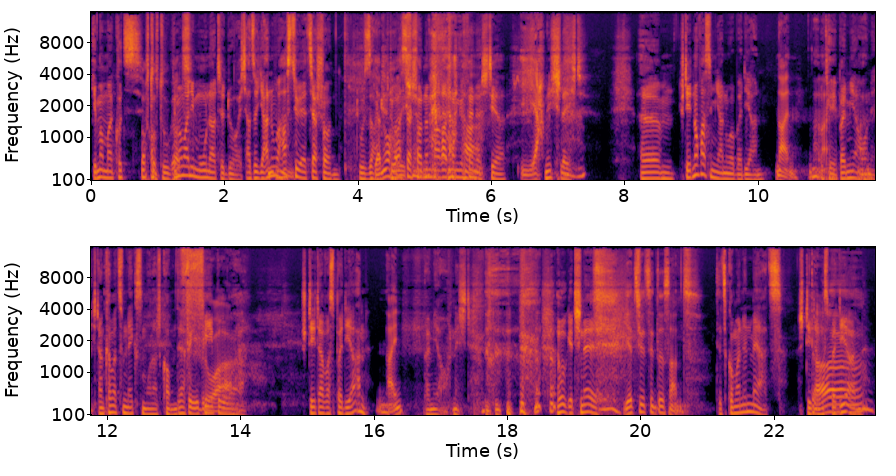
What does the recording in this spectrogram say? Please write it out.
Gehen wir mal kurz, doch, doch, du gehen wir mal die Monate durch. Also Januar mhm. hast du jetzt ja schon. Du sagst, Januar du hast ja schon einen Marathon gefinisht hier. Ja. Nicht schlecht. Ähm, steht noch was im Januar bei dir an? Nein. nein okay, nein, bei mir auch nicht. Dann können wir zum nächsten Monat kommen. Der Februar. Februar. Steht da was bei dir an? Nein. Bei mir auch nicht. oh, geht schnell. Jetzt wird's interessant. Jetzt kommen wir in den März. Steht da, da was bei dir an?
